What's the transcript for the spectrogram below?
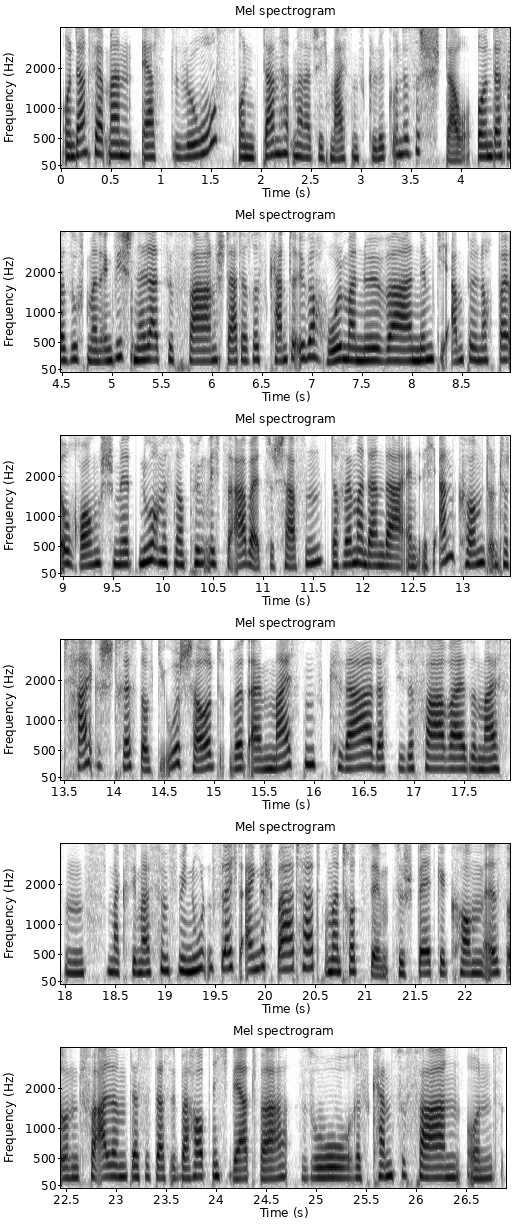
und dann fährt man erst los und dann hat man natürlich meistens Glück und es ist Stau. Und dann versucht man irgendwie schneller zu fahren, startet riskante Überholmanöver, nimmt die Ampel noch bei Orange mit, nur um es noch pünktlich zur Arbeit zu schaffen. Doch wenn man dann da endlich ankommt und total gestresst auf die Uhr schaut, wird einem meistens klar, dass diese Fahrweise meistens maximal fünf Minuten vielleicht eingespart hat und man trotzdem zu spät gekommen ist und vor allem, dass es das überhaupt nicht wert war, so riskant zu fahren und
